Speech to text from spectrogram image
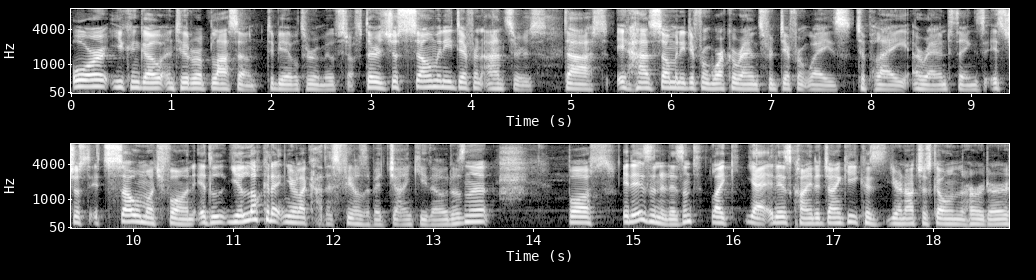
or you can go and tutor up Blast Zone to be able to remove stuff. There's just so many different answers that it has so many different workarounds for different ways to play around things. It's just it's so much fun. It you look at it and you're like, oh, this feels a bit janky though, doesn't it? But it is and it isn't. Like, yeah, it is kind of janky because you're not just going herder,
